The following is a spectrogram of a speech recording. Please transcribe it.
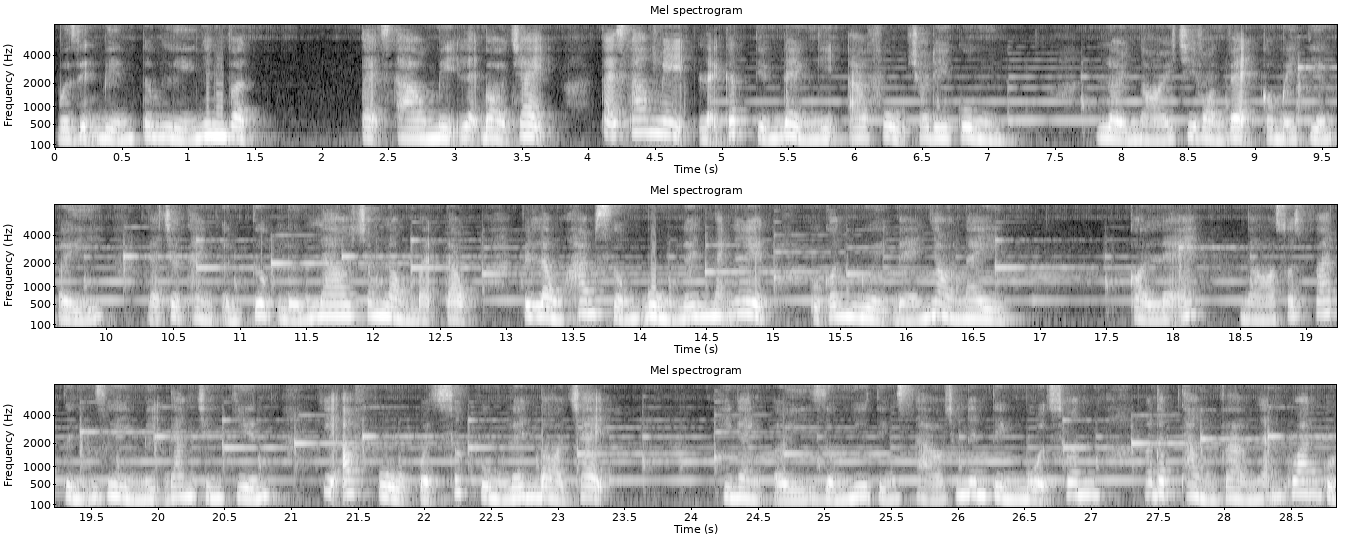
với diễn biến tâm lý nhân vật. Tại sao Mị lại bỏ chạy? Tại sao Mị lại cất tiếng đề nghị A Phủ cho đi cùng? Lời nói chỉ vòn vẹn có mấy tiếng ấy đã trở thành ấn tượng lớn lao trong lòng bạn đọc về lòng ham sống bùng lên mãnh liệt của con người bé nhỏ này. Có lẽ nó xuất phát từ những gì Mị đang chứng kiến khi A phủ quật sức vùng lên bỏ chạy. Hình ảnh ấy giống như tiếng sáo trong đêm tình mùa xuân, nó đập thẳng vào nhãn quan của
